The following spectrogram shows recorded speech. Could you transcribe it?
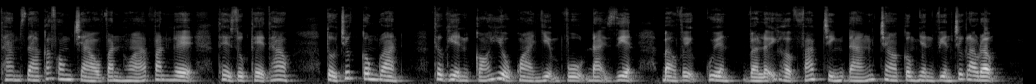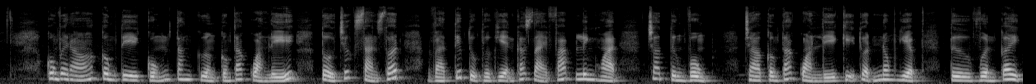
tham gia các phong trào văn hóa, văn nghệ, thể dục thể thao, tổ chức công đoàn, thực hiện có hiệu quả nhiệm vụ đại diện, bảo vệ quyền và lợi ích hợp pháp chính đáng cho công nhân viên chức lao động. Cùng với đó, công ty cũng tăng cường công tác quản lý, tổ chức sản xuất và tiếp tục thực hiện các giải pháp linh hoạt cho từng vùng, cho công tác quản lý kỹ thuật nông nghiệp từ vườn cây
